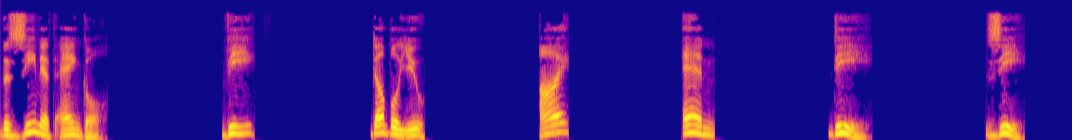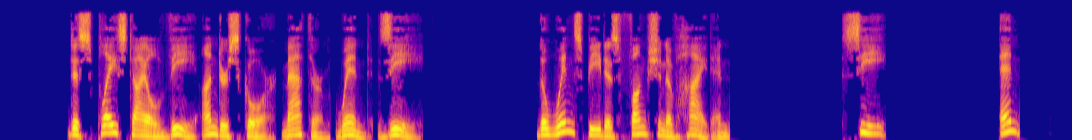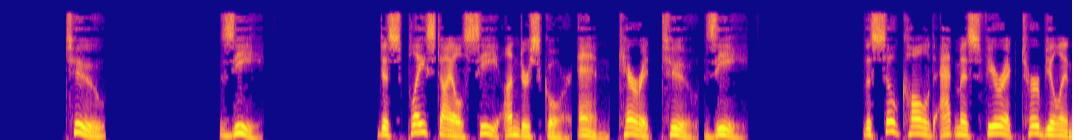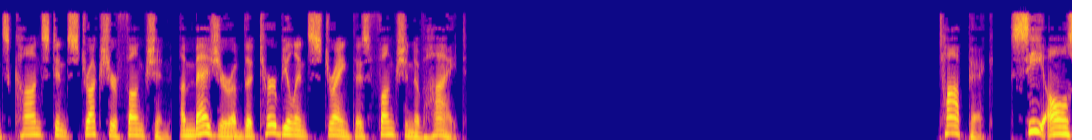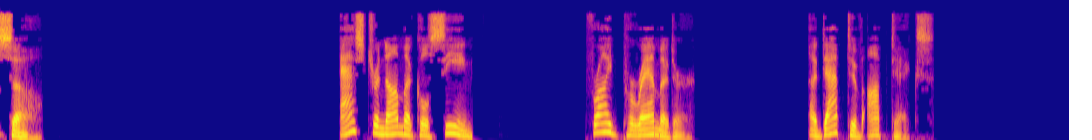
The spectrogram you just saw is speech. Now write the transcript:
the zenith angle V W I N D Z. Display style V underscore mathrm wind Z. The wind speed is function of height and C N 2 Z display style c underscore n caret 2 z the so-called atmospheric turbulence constant structure function, a measure of the turbulence strength as function of height. See also Astronomical seeing Fried parameter Adaptive optics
